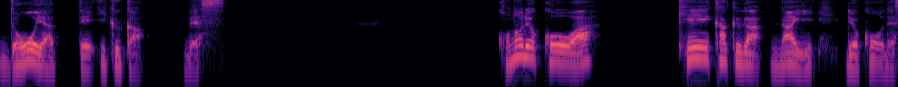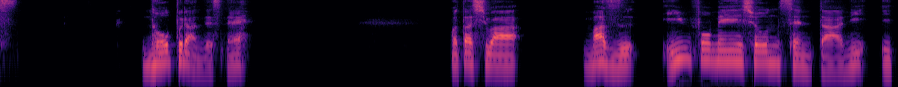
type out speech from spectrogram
どうやって行くかです。この旅行は計画がない旅行です。ノープランですね。私はまずインフォメーションセンターに行っ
